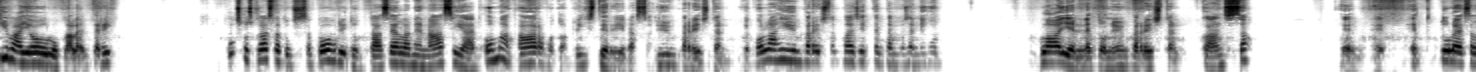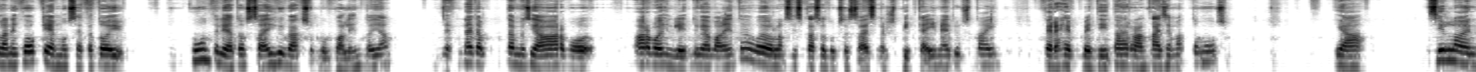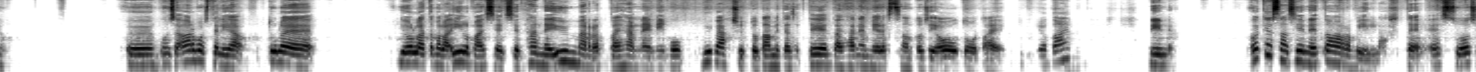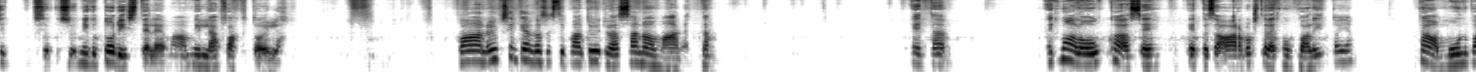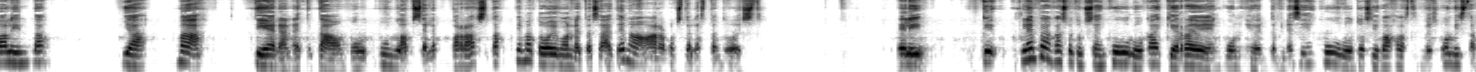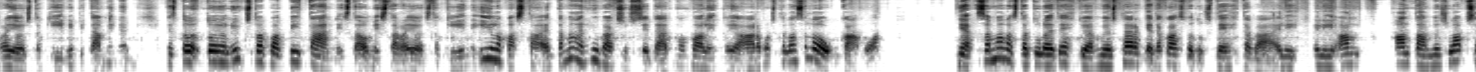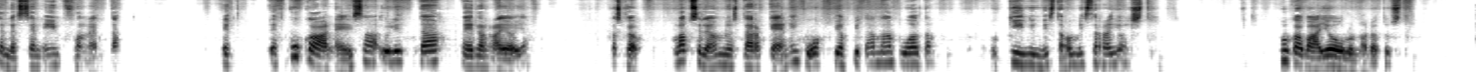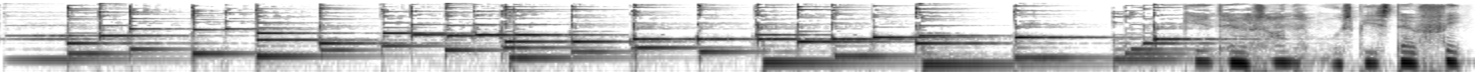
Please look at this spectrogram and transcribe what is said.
kiva joulukalenteri. Joskus kasvatuksessa pohdituttaa sellainen asia, että omat arvot on ristiriidassa ympäristön, joko lähiympäristön tai sitten tämmöisen niin kuin laajennetun ympäristön kanssa. Et, et, et tulee sellainen kokemus, että toi kuuntelija tuossa ei hyväksy mun valintoja. Näitä tämmöisiä arvo, arvoihin liittyviä valintoja voi olla siis kasvatuksessa esimerkiksi pitkä imetys tai perhepeti tai rankaisemattomuus. Ja silloin, kun se arvostelija tulee jollain tavalla ilmaiseksi, että hän ei ymmärrä tai hän ei niin hyväksy tota, mitä se teet, tai hänen mielestä se on tosi outoa tai jotain, niin oikeastaan siinä ei tarvitse lähteä edes suosit, niin todistelemaan millään faktoilla. Vaan yksinkertaisesti vaan tyytyä sanomaan, että, että, että mua loukkaa se, että sä arvostelet mun valintoja. Tämä on mun valinta ja mä tiedän, että tämä on mun, mun lapselle parasta ja mä toivon, että sä et enää arvostele sitä toista. Eli Lempeän kasvatukseen kuuluu kaikkien rajojen kunnioittaminen. Siihen kuuluu tosi vahvasti myös omista rajoista kiinni pitäminen. Ja to, toi on yksi tapa pitää niistä omista rajoista kiinni. Ilmasta, että mä en hyväksy sitä, että mun valintoja arvostellaan, se loukkaa mua. Ja samalla sitä tulee tehtyä myös tärkeää kasvatustehtävää, eli, eli an, antaa myös lapselle sen infon, että et, et kukaan ei saa ylittää meidän rajoja. Koska lapselle on myös tärkeää niin oppia pitämään puolta kiinni niistä omista rajoista. Mukavaa joulun odotusta. Kiitellysvanhemmuus.fi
